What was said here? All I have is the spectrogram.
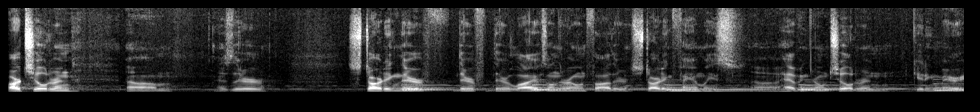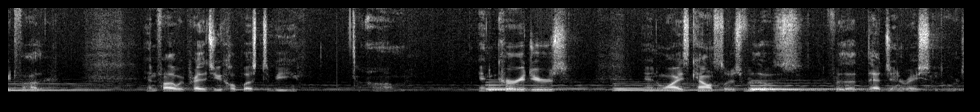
our children um, as they're starting their their their lives on their own, Father, starting families, uh, having their own children, getting married, Father. And Father, we pray that you help us to be encouragers, and wise counselors for those for that, that generation, Lord.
